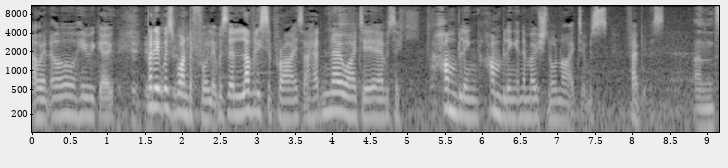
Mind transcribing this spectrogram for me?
I went, "Oh, here we go!" But it was wonderful. It was a lovely surprise. I had no idea. It was a humbling, humbling, and emotional night. It was fabulous. And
